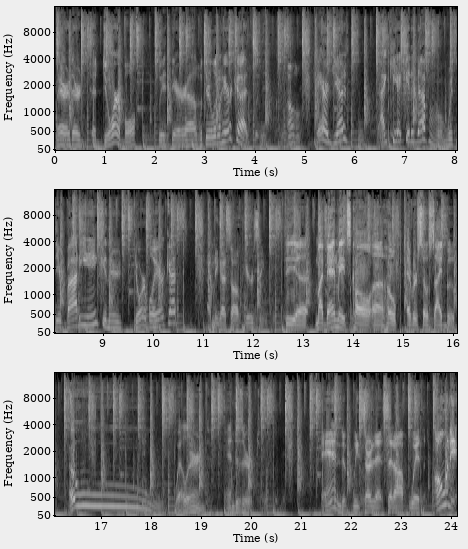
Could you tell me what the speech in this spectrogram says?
They're they're adorable with their uh, with their little haircuts. Oh, They're just I can't get enough of them with their body ink and their adorable haircuts. I think I saw a piercing. The uh, my bandmates call uh, Hope Ever So Side Boob. Oh, we started that set off with Own It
